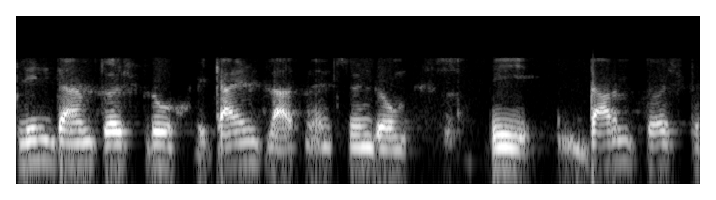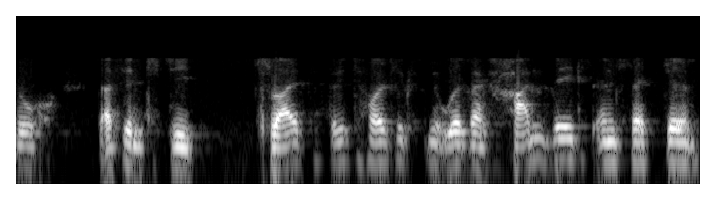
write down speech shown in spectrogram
Blinddarmdurchbruch, wie Gallenblasenentzündung, wie Darmdurchbruch. Das sind die zweit-, dritthäufigsten Ursache Harnwegsinfekte,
